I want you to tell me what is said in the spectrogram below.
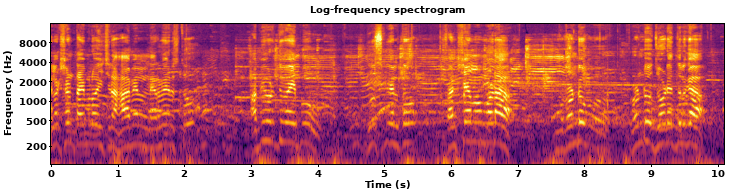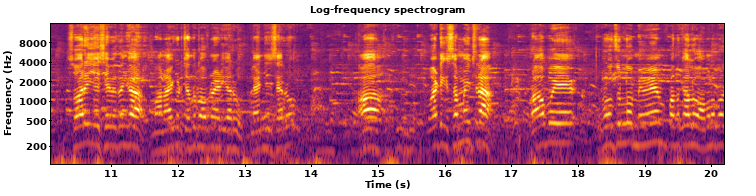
ఎలక్షన్ టైంలో ఇచ్చిన హామీలను నెరవేరుస్తూ అభివృద్ధి వైపు దూసుకువెళ్తూ సంక్షేమం కూడా రెండు రెండు జోడెద్దులుగా స్వారీ చేసే విధంగా మా నాయకుడు చంద్రబాబు నాయుడు గారు ప్లాన్ చేశారు. వాటికి సంబంధించిన రాబోయే రోజుల్లో మేమేం పథకాలు అమలు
